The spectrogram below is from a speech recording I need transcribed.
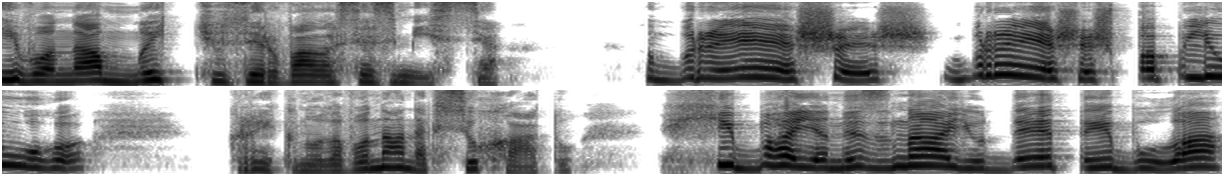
і вона миттю зірвалася з місця. Брешеш, брешеш, паплюго. крикнула вона на всю хату. Хіба я не знаю, де ти була?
